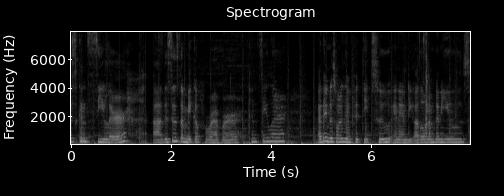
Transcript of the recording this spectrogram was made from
use concealer. Uh, this is the Makeup Forever concealer. I think this one is in 52 and then the other one I'm gonna use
